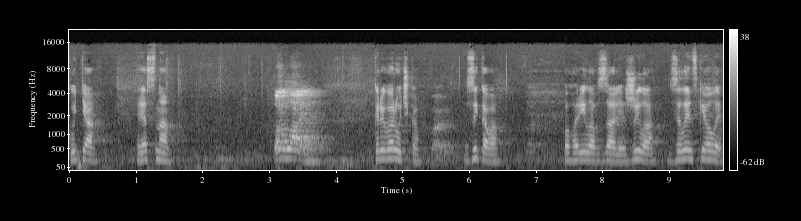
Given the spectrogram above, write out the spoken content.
Кутя, Рясна, Онлайн. Криворучка, Зикова, Погоріла в залі, Жила, Зеленський Олег,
